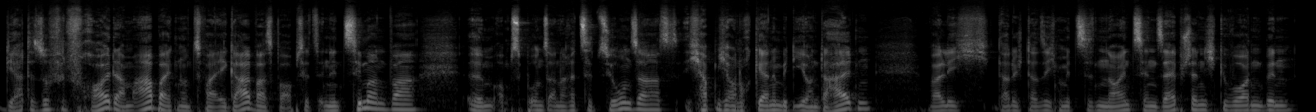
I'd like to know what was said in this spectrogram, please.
die hatte so viel Freude am Arbeiten und zwar egal was war, ob es jetzt in den Zimmern war, ähm, ob es bei uns an der Rezeption saß. Ich habe mich auch noch gerne mit ihr unterhalten, weil ich dadurch, dass ich mit 19 selbstständig geworden bin,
